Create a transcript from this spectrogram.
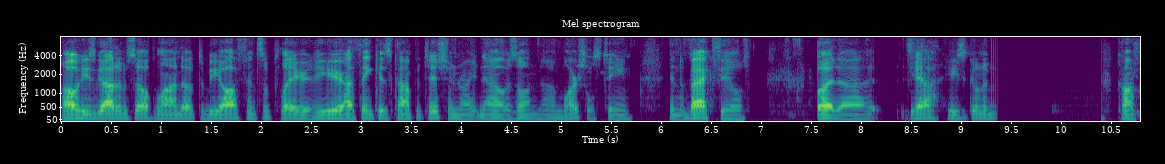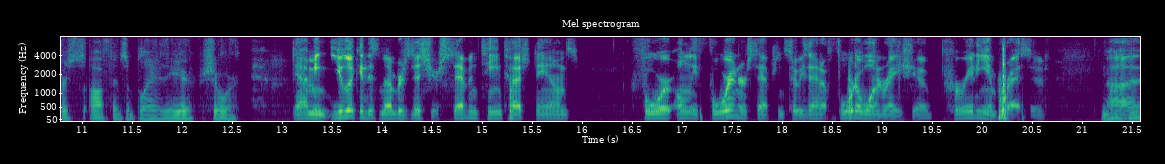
Oh, he's got himself lined up to be offensive player of the year. I think his competition right now is on uh, Marshall's team in the backfield. But uh, yeah, he's going to be conference offensive player of the year for sure. Yeah, I mean, you look at his numbers this year: 17 touchdowns, four only four interceptions. So he's at a four to one ratio. Pretty impressive. Mm-hmm. Uh,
